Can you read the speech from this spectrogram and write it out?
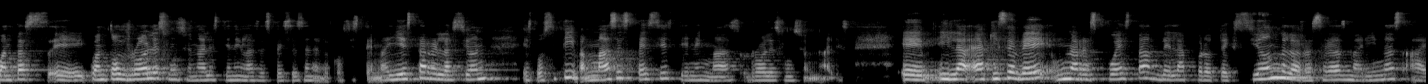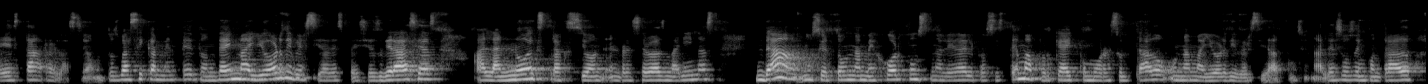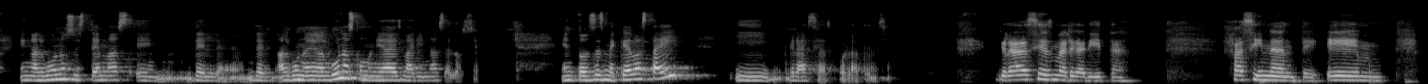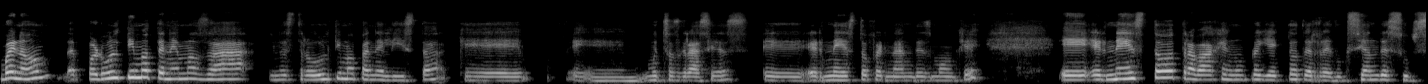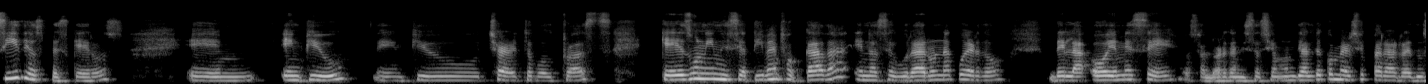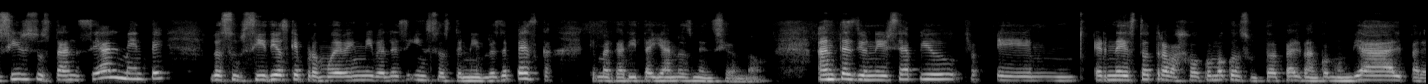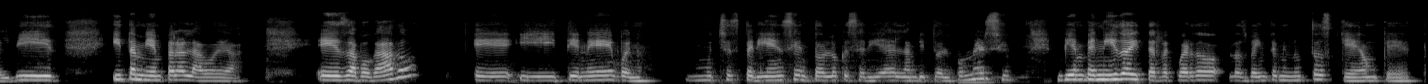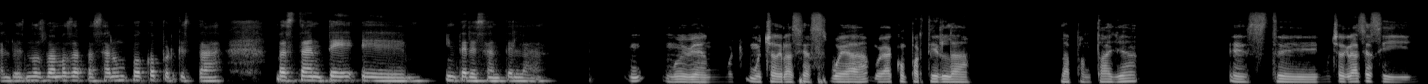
eh, cuántos roles funcionales tienen las especies en el ecosistema. Y esta relación es positiva. Más especies tienen más roles funcionales. Eh, y aquí se ve una respuesta de la protección de las reservas marinas a esta relación. Entonces, básicamente, donde hay mayor diversidad de especies, gracias a la no extracción en reservas marinas, da, ¿no es cierto?, una mejor funcionalidad del ecosistema porque hay como resultado una mayor diversidad funcional. Eso se ha encontrado en algunos sistemas, de, en algunas comunidades marinas del océano. Entonces me quedo hasta ahí y gracias por la atención. Gracias, Margarita. Fascinante. Em, bueno, por último tenemos a nuestro último panelista que eh, muchas gracias, eh, Ernesto Fernández Monge. Eh, Ernesto trabaja en un proyecto de reducción de subsidios pesqueros en Pew, en Pew Charitable Trusts, que es una iniciativa enfocada en asegurar un acuerdo de la OMC, o sea, la Organización Mundial de Comercio, para reducir sustancialmente los subsidios que promueven niveles insostenibles de pesca, que Margarita ya nos mencionó. Antes de unirse a Pew, em, Ernesto trabajó como consultor para el Banco Mundial, para el BID y también para la OEA. Es abogado eh, y tiene, bueno, mucha experiencia en todo lo que sería el ámbito del comercio. Bienvenido y te recuerdo los 20 minutos que aunque tal vez nos vamos a pasar un poco porque está bastante eh, interesante la... Muy bien, muchas gracias. Voy a, voy a compartir la, la pantalla. Este, muchas gracias y,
